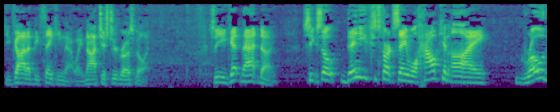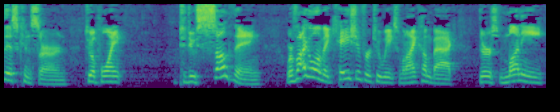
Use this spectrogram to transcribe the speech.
you got to be thinking that way, not just your gross billing. So you get that done. See, so then you can start saying, well, how can I grow this concern to a point to do something where if I go on vacation for two weeks, when I come back, there's money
